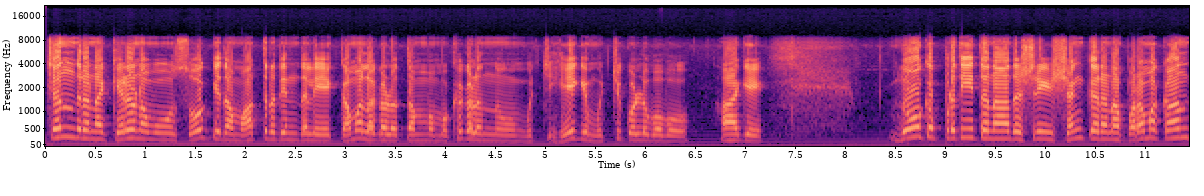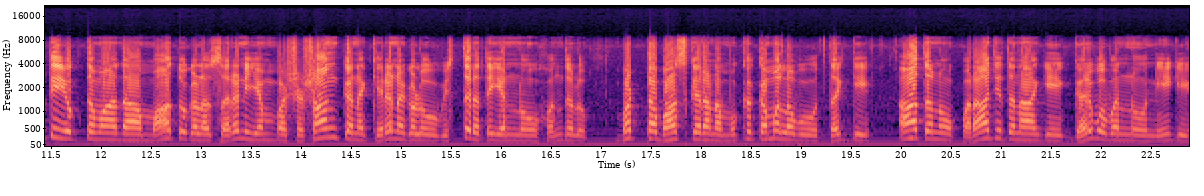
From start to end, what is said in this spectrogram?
ಚಂದ್ರನ ಕಿರಣವು ಸೋಕಿದ ಮಾತ್ರದಿಂದಲೇ ಕಮಲಗಳು ತಮ್ಮ ಮುಖಗಳನ್ನು ಮುಚ್ಚಿ ಹೇಗೆ ಮುಚ್ಚಿಕೊಳ್ಳುವವೋ ಹಾಗೆ ಲೋಕಪ್ರತೀತನಾದ ಶ್ರೀ ಶಂಕರನ ಪರಮಕಾಂತಿಯುಕ್ತವಾದ ಮಾತುಗಳ ಸರಣಿ ಎಂಬ ಶಶಾಂಕನ ಕಿರಣಗಳು ವಿಸ್ತರತೆಯನ್ನು ಹೊಂದಲು ಭಟ್ಟ ಭಾಸ್ಕರನ ಮುಖಕಮಲವು ತಗ್ಗಿ ಆತನು ಪರಾಜಿತನಾಗಿ ಗರ್ವವನ್ನು ನೀಗಿ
